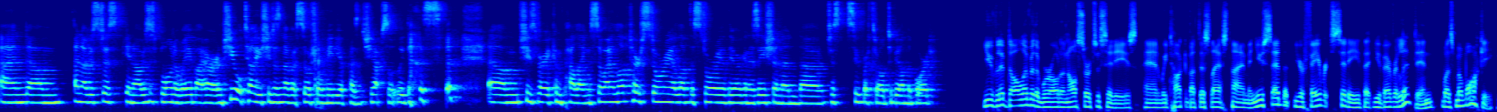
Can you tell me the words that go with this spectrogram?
And um, and I was just you know I was just blown away by her. And she will tell you she doesn't have a social media presence. She absolutely does. um, she's very compelling. So I loved her story. I loved the story of the organization, and uh, just super thrilled to be on the board. You've lived all over the world in all sorts of cities, and we talked about this last time. And you said that your favorite city that you've ever lived in was Milwaukee.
